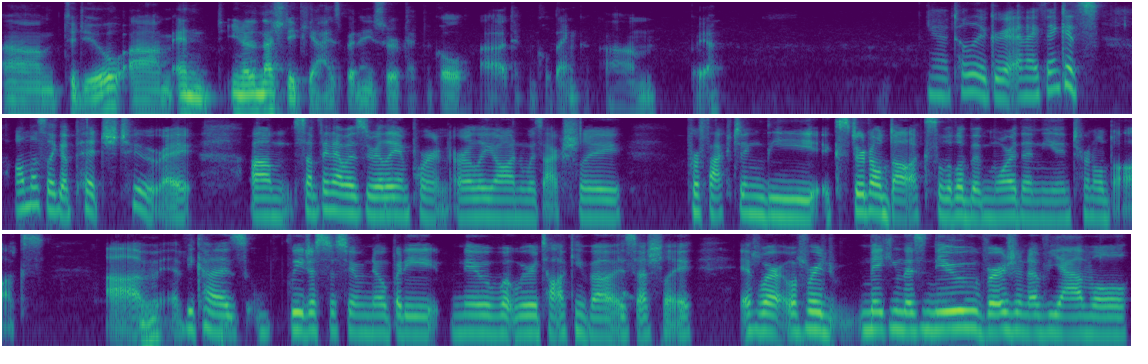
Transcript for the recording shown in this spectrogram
um, to do. And you know, not just APIs, but any sort of technical, uh, technical thing. But yeah. Yeah, I totally agree. And I think it's almost like a pitch too, right? Um, something that was really important early on was actually perfecting the external docs a little bit more than the internal docs. Um, mm-hmm. because we just assumed nobody knew what we were talking about, especially if we're if we're making this new version of YAML,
